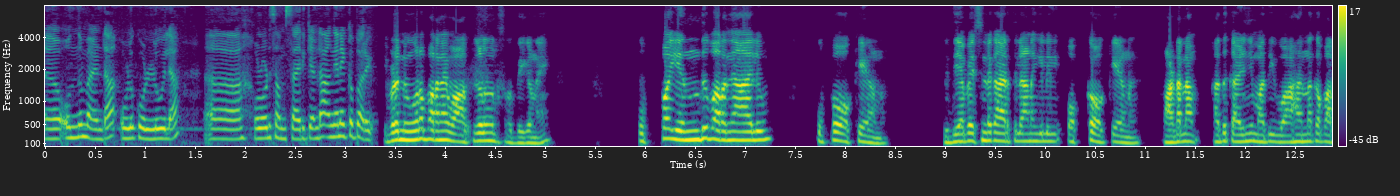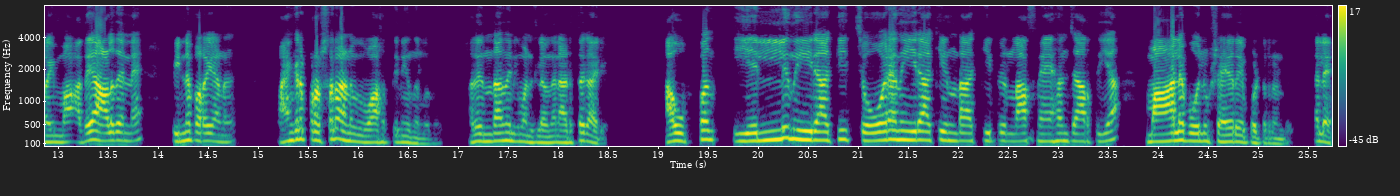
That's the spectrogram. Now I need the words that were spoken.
ഒന്നും വേണ്ട ഓൾ കൊള്ളൂല. ഓളോട് സംസാരിക്കേണ്ട അങ്ങനെയൊക്കെ പറയും. ഇവിടെ നൂറ പറഞ്ഞ വാക്കുകൾ ശ്രദ്ധിക്കണേ. ഉപ്പ എന്ത് പറഞ്ഞാലും ഉപ്പ ഓക്കെയാണ്. വിദ്യാഭ്യാസത്തിന്റെ കാര്യത്തിലാണെങ്കിൽ ഒക്കെ ഓക്കെയാണ്. പഠനം അത് കഴിഞ്ഞ് മതി വിവാഹം എന്നൊക്കെ പറയുമ്പോൾ അതേ ആൾ തന്നെ പിന്നെ പറയാണ് ഭയങ്കര പ്രഷറാണ് വിവാഹത്തിന് എന്നുള്ളത്. അതെന്താന്ന് എനിക്ക് മനസ്സിലാവുന്ന അടുത്ത കാര്യം. ആ ഉപ്പ എല്ല് നീരാക്കി ചോര നീരാക്കി ഉണ്ടാക്കിയിട്ടുള്ള ആ സ്നേഹം ചാർത്തിയ മാല പോലും ഷെയർ ചെയ്യപ്പെട്ടിട്ടുണ്ട്. അല്ലെ?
